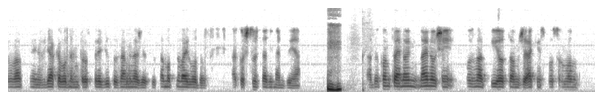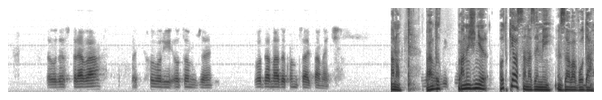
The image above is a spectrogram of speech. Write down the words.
vlastne vďaka vodnému prostrediu, to znamená, že sú samotnou aj vodou, ako štvrtá dimenzia. A dokonca aj noj, najnovšie poznatky o tom, že akým spôsobom sa voda správa, tak hovorí o tom, že voda má dokonca aj pamäť. Áno. Pán, pán inžinier, odkiaľ sa na Zemi vzala voda?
